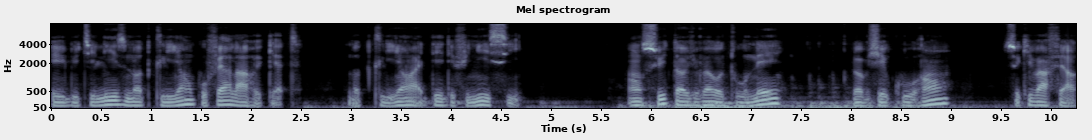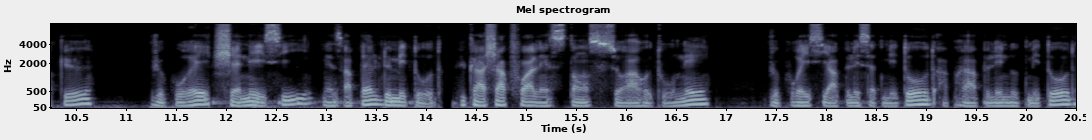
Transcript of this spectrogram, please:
et il utilise notre client pour faire la requête. Notre client a été défini ici. Ensuite, je vais retourner l'objet courant, ce qui va faire que je pourrai chaîner ici mes appels de méthode. Vu qu'à chaque fois l'instance sera retournée, Je pourrais ici appeler cette méthode, après appeler une autre méthode,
